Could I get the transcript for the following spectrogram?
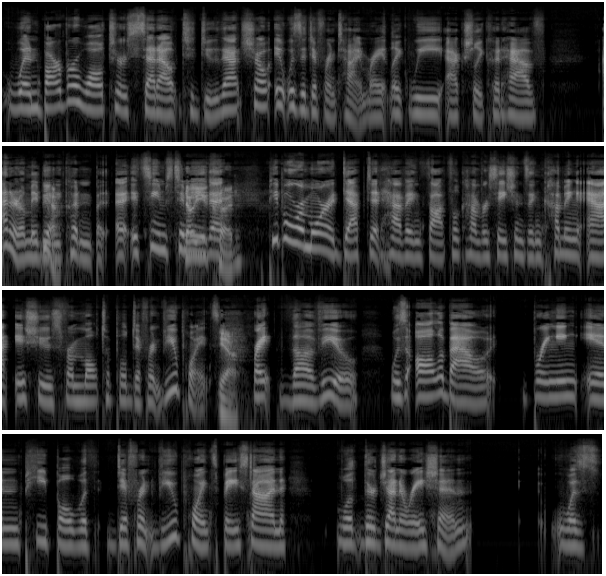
when Barbara Walters set out to do that show, it was a different time, right? Like we actually could have, I don't know, maybe Yeah. we couldn't, but uh, it seems to No, me that could. People were more adept at having thoughtful conversations and coming at issues from multiple different viewpoints. Yeah. Right? The View was all about bringing in people with different viewpoints based on, well, their generation was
